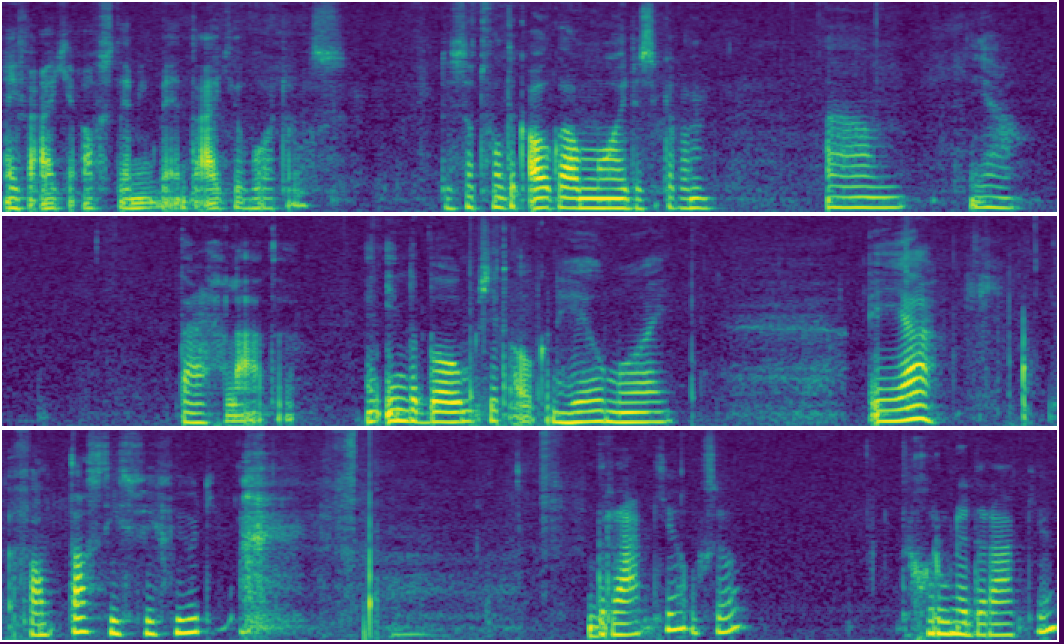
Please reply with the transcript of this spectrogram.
even uit je afstemming bent, uit je wortels. Dus dat vond ik ook wel mooi. Dus ik heb hem um, ja, daar gelaten. En in de boom zit ook een heel mooi, ja, fantastisch figuurtje. draakje of zo. Het groene draakje.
